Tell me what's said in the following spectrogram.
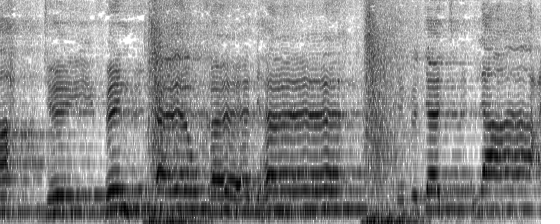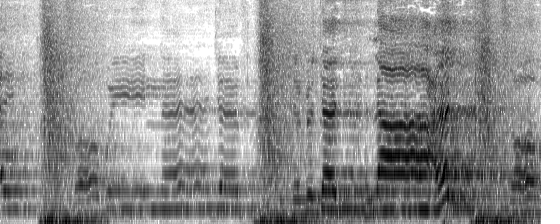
جرح جيفنها وخدها تفتت لاعب فتت لاعب صوب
